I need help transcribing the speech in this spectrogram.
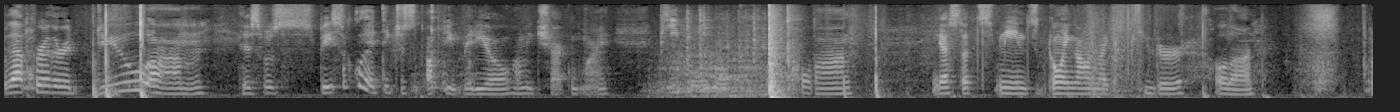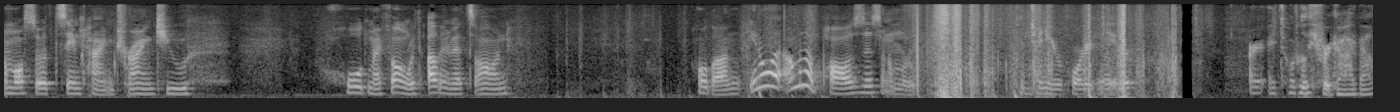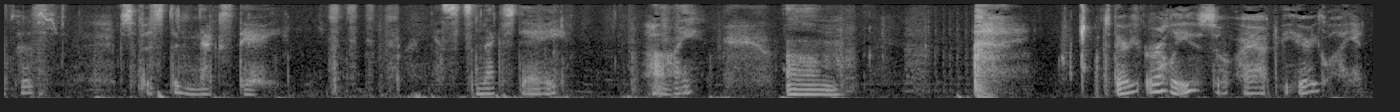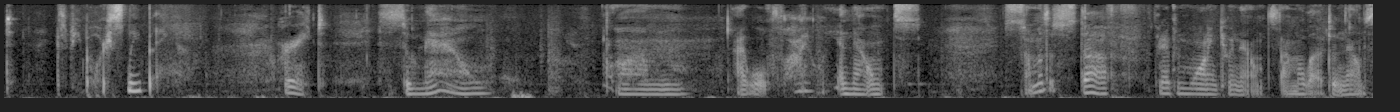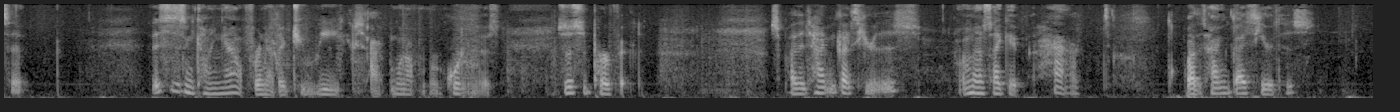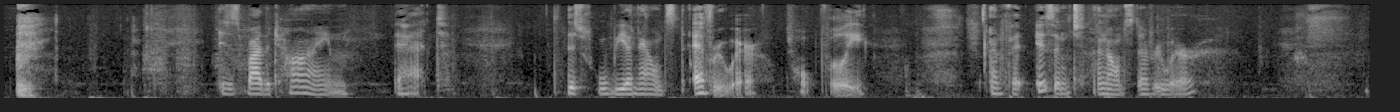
without further ado, um, this was basically, I think, just an update video. Let me check with my people. Hold on. Yes, that means going on my computer. Hold on. I'm also at the same time trying to hold my phone with oven mitts on. Hold on. You know what? I'm gonna pause this and I'm gonna continue recording later. Alright, I totally forgot about this. So this is the next day. yes, it's the next day. Hi. Um it's very early, so I had to be very quiet because people are sleeping. Alright. So now um I will finally announce some of the stuff that I've been wanting to announce. I'm allowed to announce it. This isn't coming out for another two weeks when I'm recording this. So this is perfect. So by the time you guys hear this, unless I get hacked, by the time you guys hear this, is by the time that this will be announced everywhere, hopefully. And if it isn't announced everywhere,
